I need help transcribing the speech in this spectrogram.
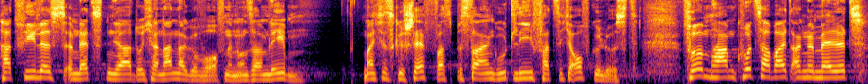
hat vieles im letzten Jahr durcheinander geworfen in unserem Leben. Manches Geschäft, was bis dahin gut lief, hat sich aufgelöst. Firmen haben Kurzarbeit angemeldet.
